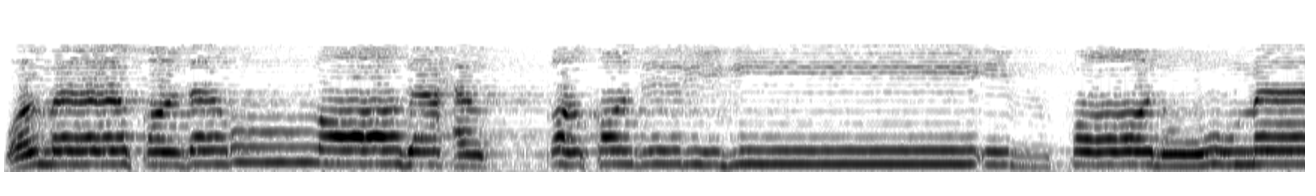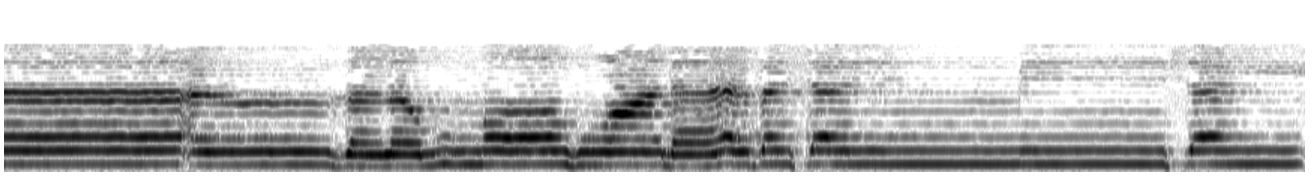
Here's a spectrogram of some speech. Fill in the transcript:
وما قدر الله حق قدره إذ قالوا ما أنزل الله على بشر من شيء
